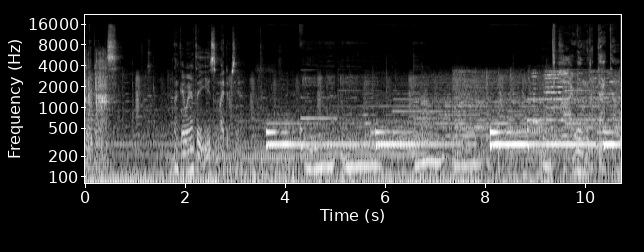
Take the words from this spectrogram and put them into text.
buildings. Okay, we have to use some items here. Oh, I really needed that though.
